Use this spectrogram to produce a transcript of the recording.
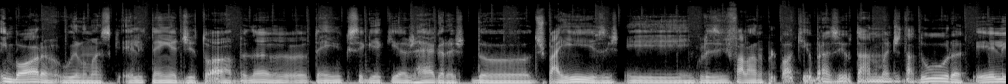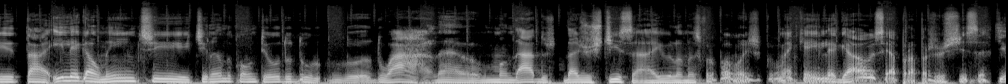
embora o Elon Musk ele tenha dito, ó, oh, eu tenho que seguir aqui as regras do, dos países e inclusive falaram, pô, aqui o Brasil tá numa ditadura, ele tá ilegalmente tirando conteúdo do, do, do ar, né? Mandados da justiça. Aí o Elon Musk falou, pô, mas como é que é ilegal se é a própria justiça que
